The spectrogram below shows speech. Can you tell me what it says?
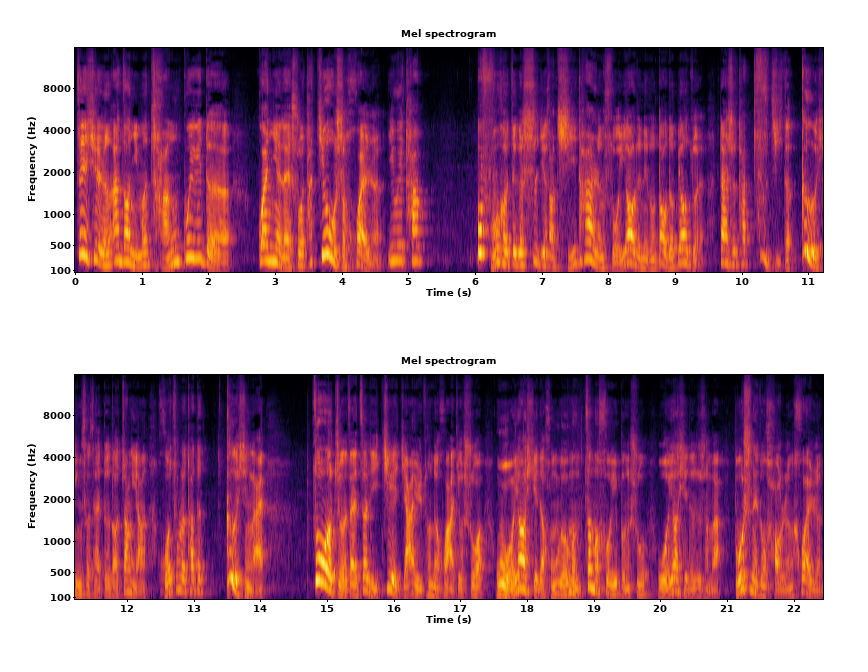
这些人按照你们常规的观念来说，他就是坏人，因为他不符合这个世界上其他人所要的那种道德标准，但是他自己的个性色彩得到张扬，活出了他的个性来。作者在这里借贾雨村的话就说：“我要写的《红楼梦》这么厚一本书，我要写的是什么？不是那种好人坏人，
